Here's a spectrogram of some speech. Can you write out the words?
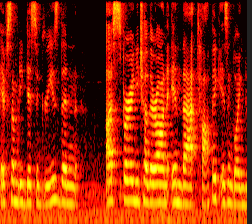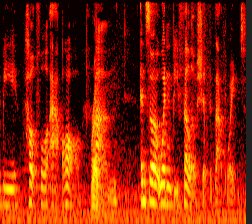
If somebody disagrees, then us spurring each other on in that topic isn't going to be helpful at all. Right. Um, and so it wouldn't be fellowship at that point.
